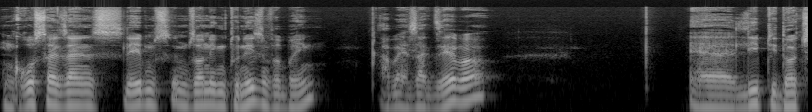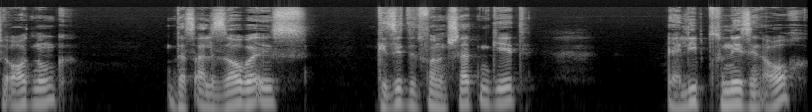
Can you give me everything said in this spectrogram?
einen Großteil seines Lebens im sonnigen Tunesien verbringen, aber er sagt selber, er liebt die deutsche Ordnung, dass alles sauber ist, gesittet vonstatten geht. Er liebt Tunesien auch,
